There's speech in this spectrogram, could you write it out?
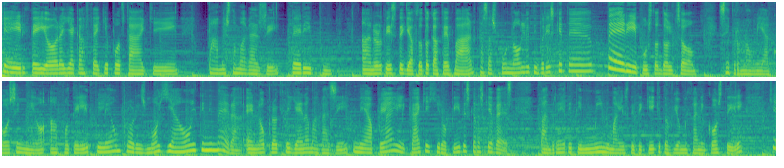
Και ήρθε η ώρα για καφέ και ποτάκι. Πάμε στο μαγαζί περίπου αν ρωτήσετε για αυτό το καφέ μπαρ, θα σας πούν όλοι ότι βρίσκεται περίπου στον Τολτσό. Σε προνομιακό σημείο αποτελεί πλέον προορισμό για όλη την ημέρα, ενώ πρόκειται για ένα μαγαζί με απλά υλικά και χειροποίητες κατασκευές. Παντρεύει τη μήνυμα αισθητική και το βιομηχανικό στυλ και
